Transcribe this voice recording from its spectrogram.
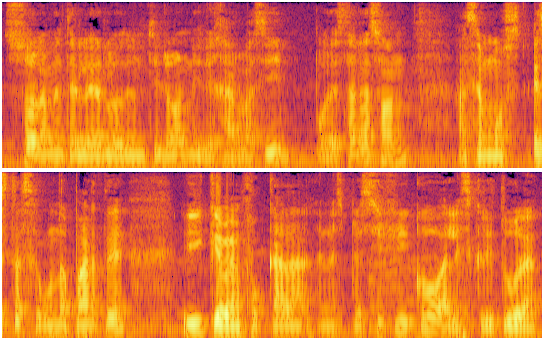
solamente leerlo de un tirón y dejarlo así. Por esta razón hacemos esta segunda parte y que va enfocada en específico a la escritura.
